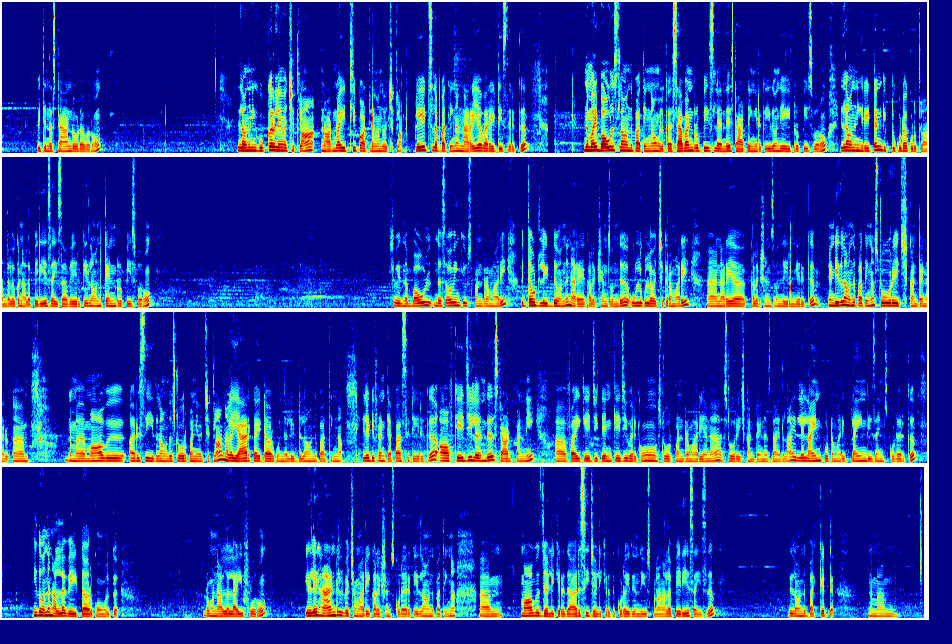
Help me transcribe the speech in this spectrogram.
வித் இந்த ஸ்டாண்டோட வரும். இதில் வந்து நீங்கள் குக்கர்லேயும் வச்சுக்கலாம். நார்மலாக இட்லி பாட்லேயும் வந்து வச்சுக்கலாம். பிளேட்ஸில் பார்த்தீங்கன்னா நிறைய வெரைட்டிஸ் இருக்குது இந்த மாதிரி பவுல்ஸ்லாம் வந்து பார்த்திங்கன்னா உங்களுக்கு செவன் ருபீஸ்லேருந்தே ஸ்டார்டிங் இருக்குது இது வந்து எயிட் ருபீஸ் வரும். இதில் வந்து நீங்கள் ரிட்டன் கிஃப்ட்டு கூட கொடுக்கலாம். அந்தளவுக்கு நல்ல பெரிய சைஸாகவே இருக்குது இதில் வந்து டென் ருபீஸ் வரும். ஸோ இந்த பவுல் இந்த சர்விங்க்கு யூஸ் பண்ணுற மாதிரி வித்தவுட் லிட்டு வந்து நிறைய கலெக்ஷன்ஸ் வந்து உள்ளுக்குள்ளே வச்சுக்கிற மாதிரி நிறைய கலெக்ஷன்ஸ் வந்து இங்கே இருக்குது அண்ட் இதில் வந்து பார்த்திங்கன்னா ஸ்டோரேஜ் கண்டெய்னர் நம்ம மாவு அரிசி இதெல்லாம் வந்து ஸ்டோர் பண்ணி வச்சுக்கலாம். நல்லா ஏர் டைட்டாக இருக்கும் இந்த லிட்டெலாம் வந்து பார்த்திங்கன்னா இதில் டிஃப்ரெண்ட் கெப்பாசிட்டி இருக்குது ஆஃப் கேஜிலேருந்து ஸ்டார்ட் பண்ணி ஃபைவ் கேஜி டென் கேஜி வரைக்கும் ஸ்டோர் பண்ணுற மாதிரியான ஸ்டோரேஜ் கண்டெய்னர்ஸ் தான் இதெல்லாம். இதிலே லைன் போட்ட மாதிரி ப்ளைன் டிசைன்ஸ் கூட இருக்குது இது வந்து நல்ல வெயிட்டாக இருக்கும் உங்களுக்கு. ரொம்ப நல்ல லைஃப் வரும். இதிலே ஹேண்டில் வச்ச மாதிரி கலெக்ஷன்ஸ் கூட இருக்குது இதெல்லாம் வந்து பார்த்திங்கன்னா மாவு ஜலிக்கிறது அரிசி ஜலிக்கிறது கூட இது வந்து யூஸ் பண்ணலாம். நல்ல பெரிய சைஸு இதில் வந்து பக்கெட் நம்ம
